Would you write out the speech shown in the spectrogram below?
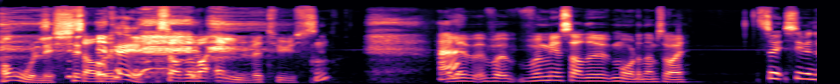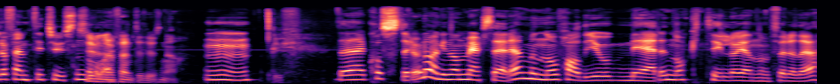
Holy shit, Sa du, okay. sa du det var 11 000? Hæ? Eller hvor, hvor mye sa du målet deres var? Så 750 000 dollar. 750 000, ja. Mm. Det koster å lage en animert serie, men nå har de jo mer enn nok til å gjennomføre det,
